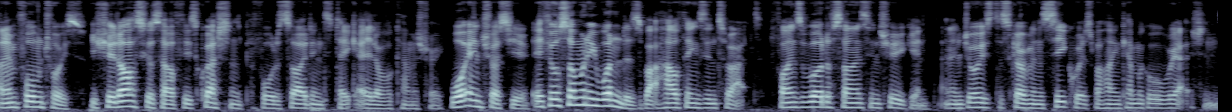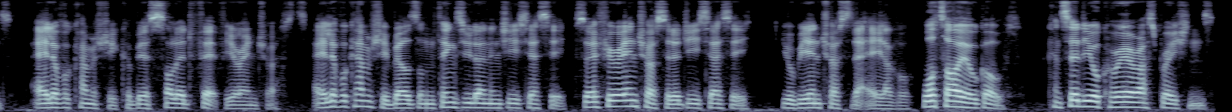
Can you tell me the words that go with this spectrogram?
an informed choice. You should ask yourself these questions before deciding to take A level chemistry. What interests you? If you're someone who wonders about how things interact, finds the world of science intriguing, and enjoys discovering the secrets behind chemical reactions, A level chemistry could be a solid fit for your interests. A level chemistry builds on the things you learn in GCSE, so if you're interested at GCSE, you'll be interested at A level. What are your goals? Consider your career aspirations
